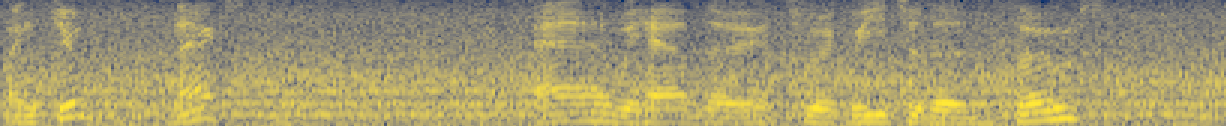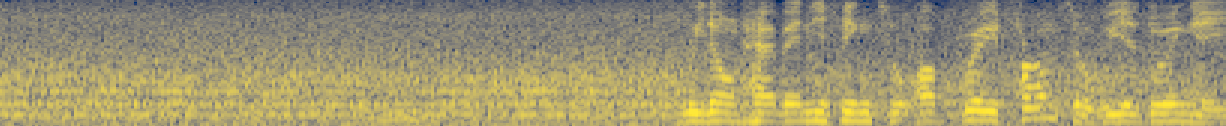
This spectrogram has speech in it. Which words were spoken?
Thank you. Next. And we have the to agree to the terms. We don't have anything to upgrade from so we are doing a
